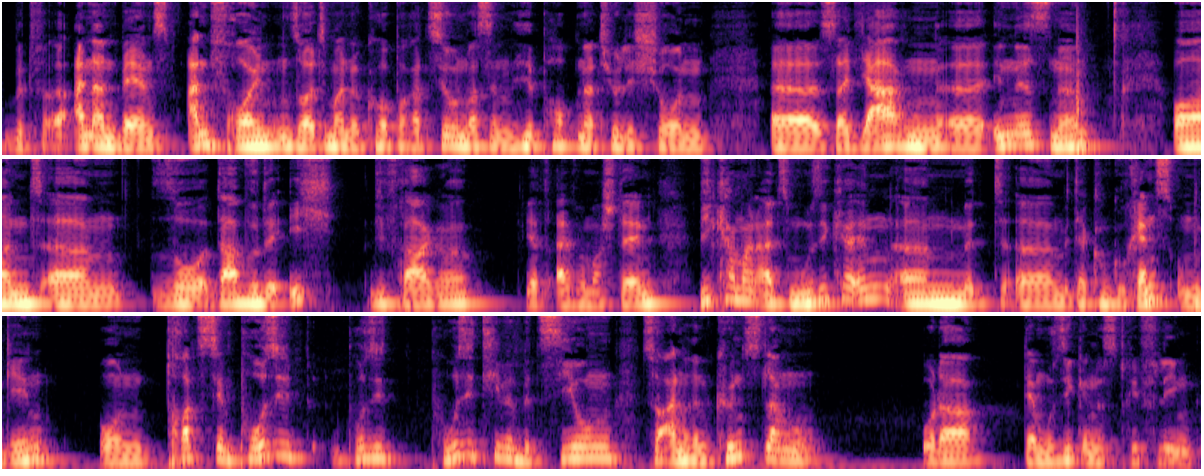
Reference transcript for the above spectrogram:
mit anderen Bands anfreunden, sollte man eine Kooperation, was im Hip-Hop natürlich schon äh, seit Jahren äh, in ist, ne? Und ähm, so, da würde ich die Frage jetzt einfach mal stellen, wie kann man als Musikerin ähm, mit, äh, mit der Konkurrenz umgehen und trotzdem posi posi positive Beziehungen zu anderen Künstlern oder der Musikindustrie pflegen.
